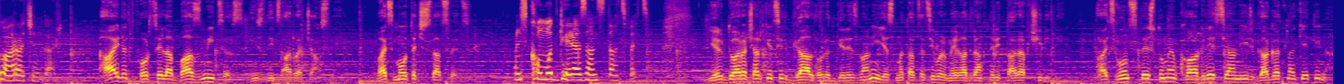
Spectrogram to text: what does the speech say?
Դու առաջ ընկար։ Հայրդ փորձել ա բազմիցս ինձնից առաջ անցնի, բայց մոտը չստացվեց։ Իսկ քո մոտ գերազանց ստացվեց։ Երբ դու առաջարկեցիր գալ հորդ գերեզմանին, ես մտածեցի, որ մեղադրանքների տարապ չի լինի։ Բայց ոնց տեսնում եմ, քո ագրեսիան իր գագաթնակետին է։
